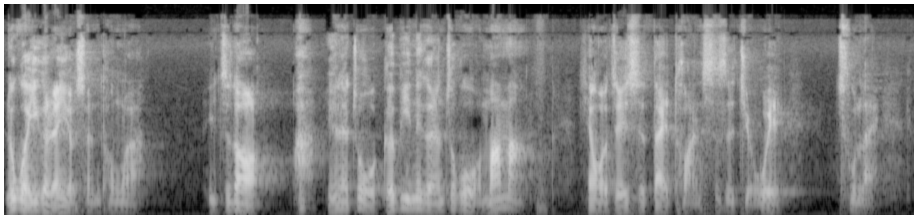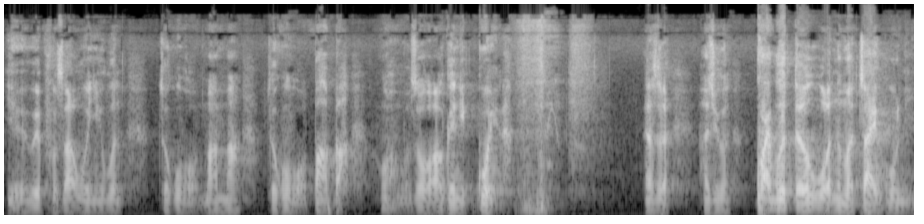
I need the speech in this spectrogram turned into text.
如果一个人有神通啊，你知道啊，原来坐我隔壁那个人做过我妈妈。像我这一次带团四十九位出来，有一位菩萨问一问，做过我妈妈，做过我爸爸。哇，我说我要跟你跪了。但是他就说，怪不得我那么在乎你。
